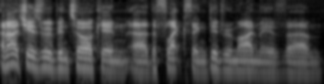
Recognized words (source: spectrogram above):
and actually, as we've been talking, uh, the Fleck thing did remind me of, um,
